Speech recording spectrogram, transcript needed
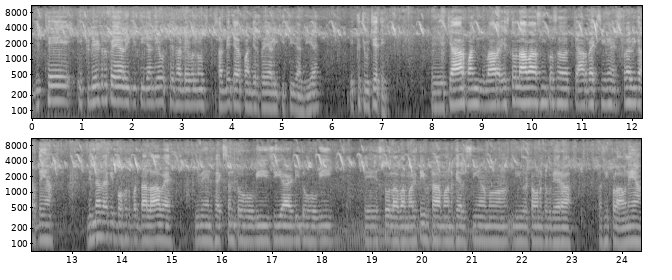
ਜਿੱਥੇ 1.5 ਰੁਪਏ ਵਾਲੀ ਕੀਤੀ ਜਾਂਦੀ ਹੈ, ਉੱਥੇ ਸਾਡੇ ਵੱਲੋਂ 4.5 5 ਰੁਪਏ ਵਾਲੀ ਕੀਤੀ ਜਾਂਦੀ ਹੈ। ਇੱਕ ਚੂਚੇ ਤੇ। ਤੇ ਚਾਰ ਪੰਜ ਵਾਰ ਇਸ ਤੋਂ ਇਲਾਵਾ ਅਸੀਂ ਕੁਝ ਚਾਰ ਵੈਕਸੀਨ ਐਕਸਟਰਾ ਵੀ ਕਰਦੇ ਹਾਂ, ਜਿਨ੍ਹਾਂ ਦਾ ਕਿ ਬਹੁਤ ਵੱਡਾ ਲਾਭ ਹੈ। ਜਿਵੇਂ ਇਨਫੈਕਸ਼ਨ ਤੋਂ ਹੋ ਗਈ ਸੀਆਰਡੀ ਤੋਂ ਹੋ ਗਈ, ਤੇ ਇਸ ਤੋਂ ਇਲਾਵਾ ਮਲਟੀਵਿਟਾਮਿਨ ਕੈਲਸ਼ੀਅਮ ਲੀਵਰ ਟੌਨਿਕ ਵਗੈਰਾ ਅਸੀਂ ਪਿਲਾਉਂਦੇ ਆ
